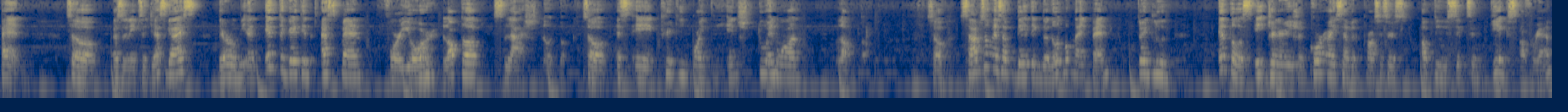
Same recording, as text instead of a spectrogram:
Pen. So, as the name suggests, guys, there will be an integrated S Pen for your laptop slash notebook. So, it's a 13.3 inch 2-in-1 laptop. So, Samsung is updating the Notebook 9 Pen to include Intel's 8th generation Core i7 processors up to 6 gigs of RAM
